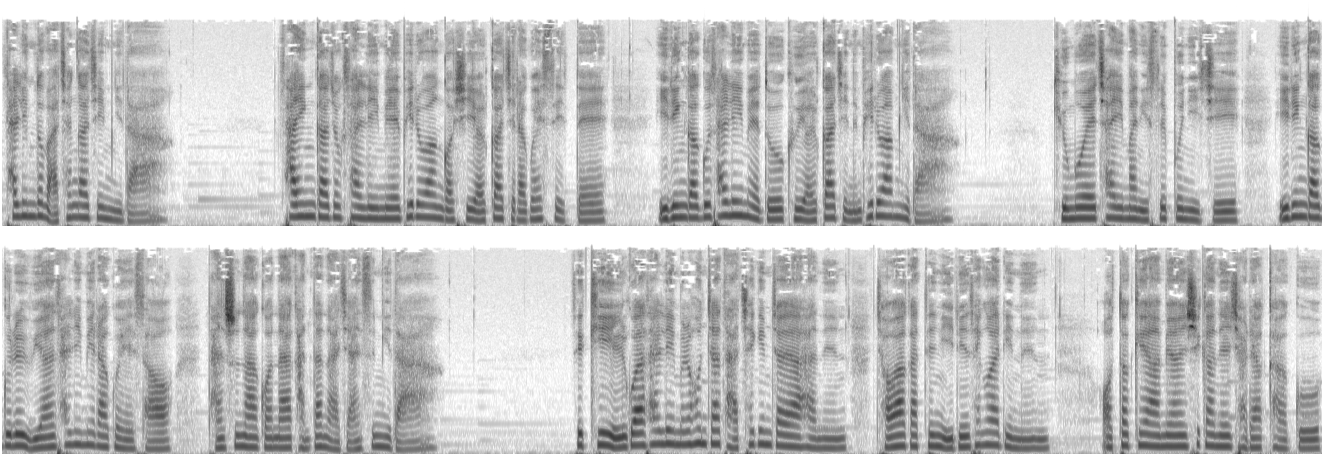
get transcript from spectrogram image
살림도 마찬가지입니다. 4인 가족 살림에 필요한 것이 10가지라고 했을 때 1인 가구 살림에도 그 10가지는 필요합니다. 규모의 차이만 있을 뿐이지 1인 가구를 위한 살림이라고 해서 단순하거나 간단하지 않습니다. 특히 일과 살림을 혼자 다 책임져야 하는 저와 같은 1인 생활인은 어떻게 하면 시간을 절약하고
